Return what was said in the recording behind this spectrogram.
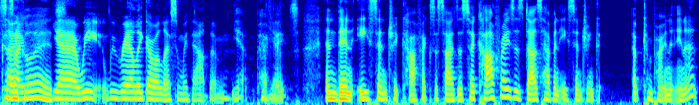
So I- good. Yeah, we we rarely go a lesson without them. Yeah, perfect. And then eccentric calf exercises. So calf raises does have an eccentric uh, component in it.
